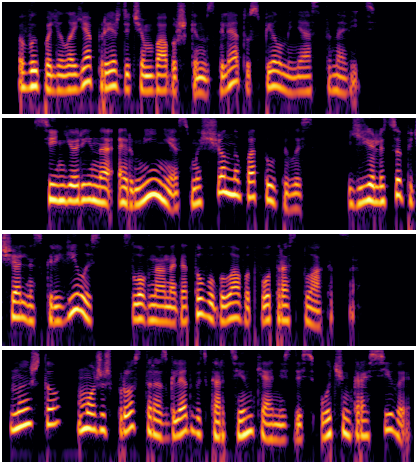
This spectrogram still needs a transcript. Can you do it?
— выпалила я, прежде чем бабушкин взгляд успел меня остановить. Синьорина Эрминия смущенно потупилась, ее лицо печально скривилось, словно она готова была вот-вот расплакаться. «Ну и что, можешь просто разглядывать картинки, они здесь очень красивые».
